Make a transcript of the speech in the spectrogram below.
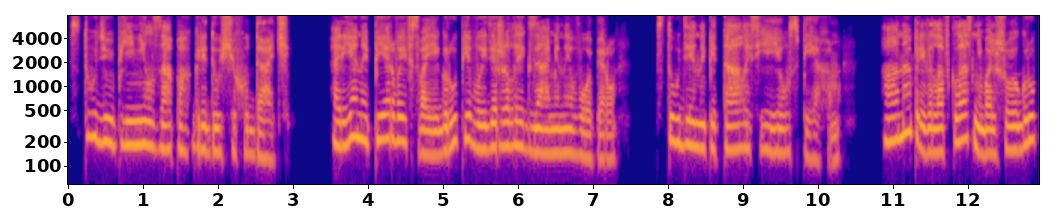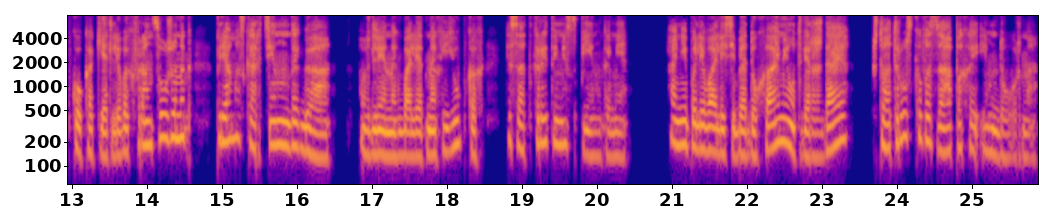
Студию пьянил запах грядущих удач. Ариана первой в своей группе выдержала экзамены в оперу. Студия напиталась ее успехом. А она привела в класс небольшую группку кокетливых француженок прямо с картин Дега в длинных балетных юбках и с открытыми спинками. Они поливали себя духами, утверждая, что от русского запаха им дурно.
